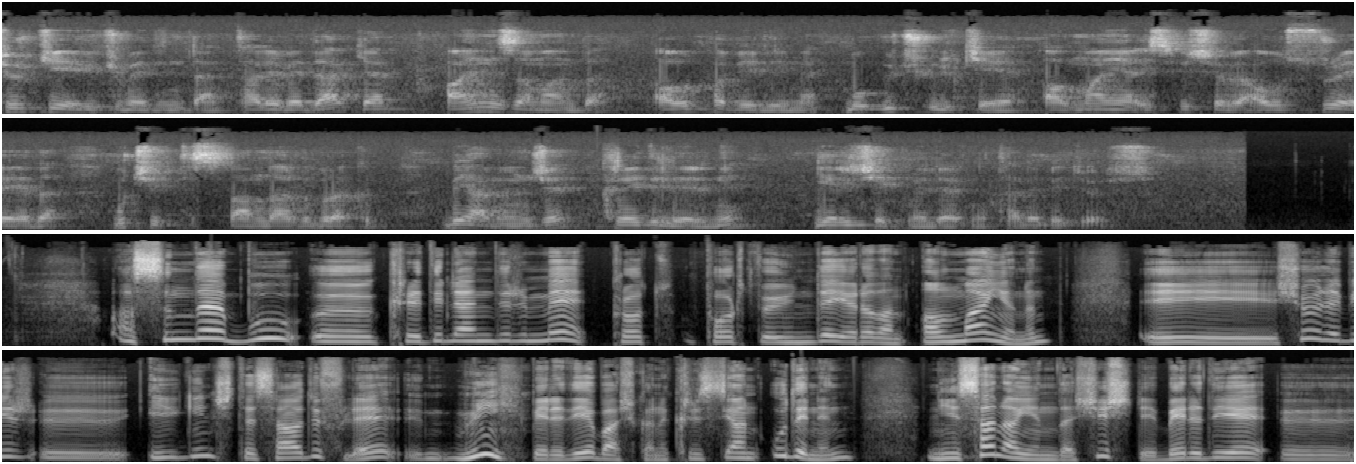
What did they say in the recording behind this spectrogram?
Türkiye hükümetinden talep ederken aynı zamanda Avrupa Birliği'ne bu üç ülkeye Almanya, İsviçre ve Avusturya'ya da bu çift standardı bırakıp bir an önce kredilerini geri çekmelerini talep ediyoruz. Aslında bu e, kredilendirme port, portföyünde yer alan Almanya'nın e, şöyle bir e, ilginç tesadüfle e, Münih Belediye Başkanı Christian Ude'nin Nisan ayında Şişli Belediye e,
